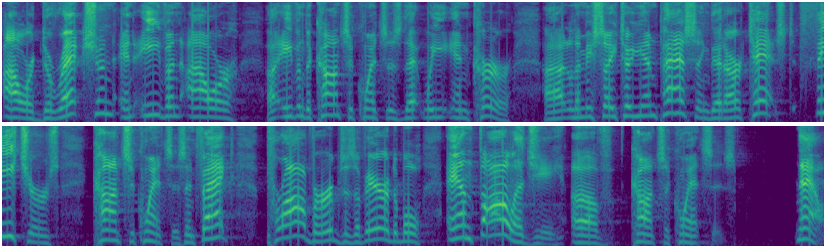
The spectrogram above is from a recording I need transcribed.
our direction and even our uh, even the consequences that we incur. Uh, let me say to you in passing that our text features consequences. In fact, Proverbs is a veritable anthology of consequences. Now,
